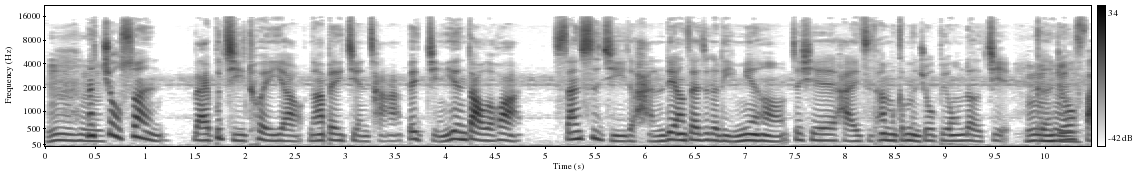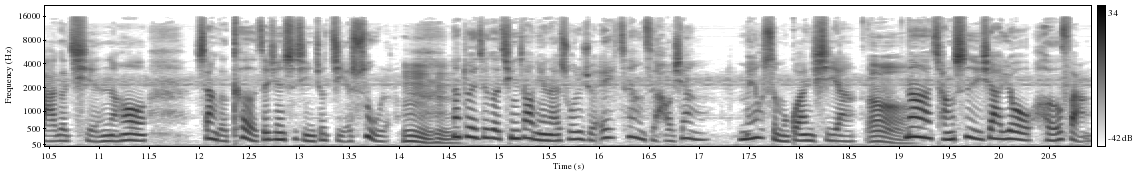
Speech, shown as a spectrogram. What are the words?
嗯，那就算来不及退药，然后被检查、被检验到的话，三四级的含量在这个里面哈，这些孩子他们根本就不用乐戒，可能就罚个钱，然后上个课，这件事情就结束了。嗯嗯，那对这个青少年来说，就觉得哎，这样子好像。没有什么关系啊，嗯，那尝试一下又何妨？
